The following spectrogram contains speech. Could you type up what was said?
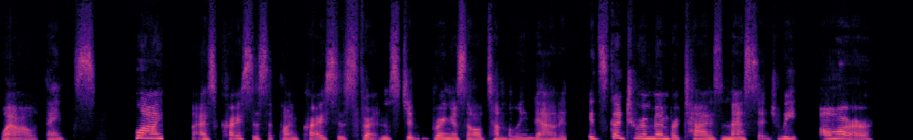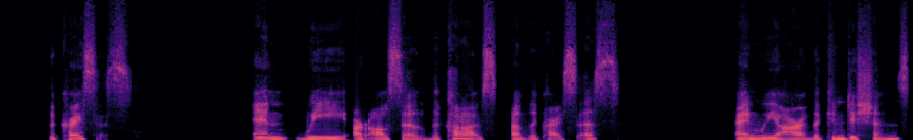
Wow. Thanks. Why, as crisis upon crisis threatens to bring us all tumbling down, it's good to remember Thay's message. We are the crisis. And we are also the cause of the crisis. And we are the conditions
